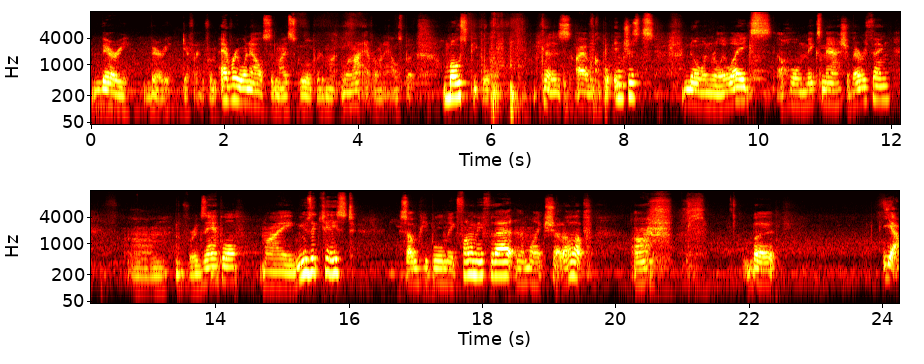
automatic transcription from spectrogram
very, very different from everyone else in my school, pretty much. Well, not everyone else, but most people. Because I have a couple interests no one really likes, a whole mix mash of everything. Um, for example, my music taste. Some people make fun of me for that, and I'm like, shut up. Um, but, yeah,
